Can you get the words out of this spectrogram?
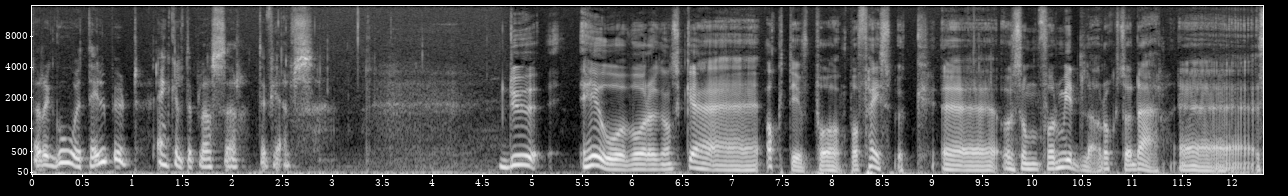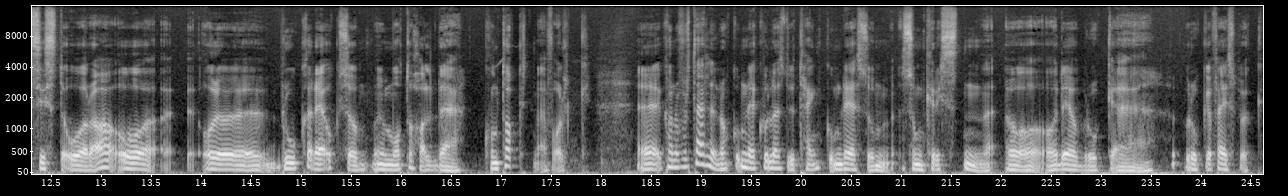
Det er gode tilbud enkelte plasser til fjells. Du har jo vært ganske aktiv på, på Facebook, eh, og som formidler også der eh, siste åra. Og, og, bruker det også på en måte å holde kontakt med folk. Eh, kan du fortelle noe om det, hvordan du tenker om det som, som kristen, og, og, det å bruke, bruke Facebook?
